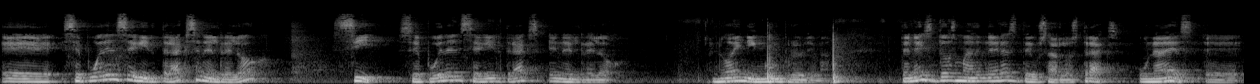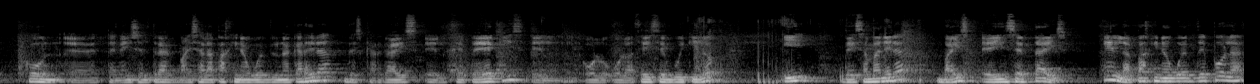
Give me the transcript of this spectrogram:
¿se pueden seguir tracks en el reloj? Sí, se pueden seguir tracks en el reloj. No hay ningún problema. Tenéis dos maneras de usar los tracks. Una es eh, con, eh, tenéis el track, vais a la página web de una carrera, descargáis el GPX o, lo, o lo hacéis en Wikilog y de esa manera vais e insertáis en la página web de Polar,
